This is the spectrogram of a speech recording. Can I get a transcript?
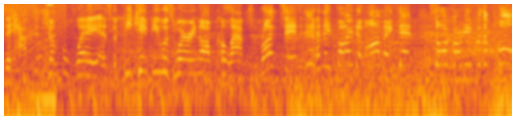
They have to jump away as the BKB was wearing off. Collapse runs in, and they find him. Ame dead. Soul Guardian for the pull.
